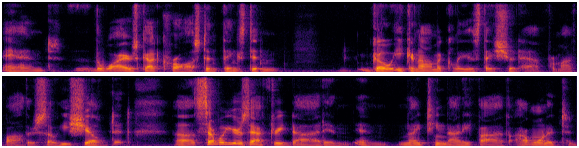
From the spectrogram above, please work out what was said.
and the wires got crossed, and things didn't go economically as they should have for my father, so he shelved it. Uh, several years after he died in, in 1995, I wanted to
